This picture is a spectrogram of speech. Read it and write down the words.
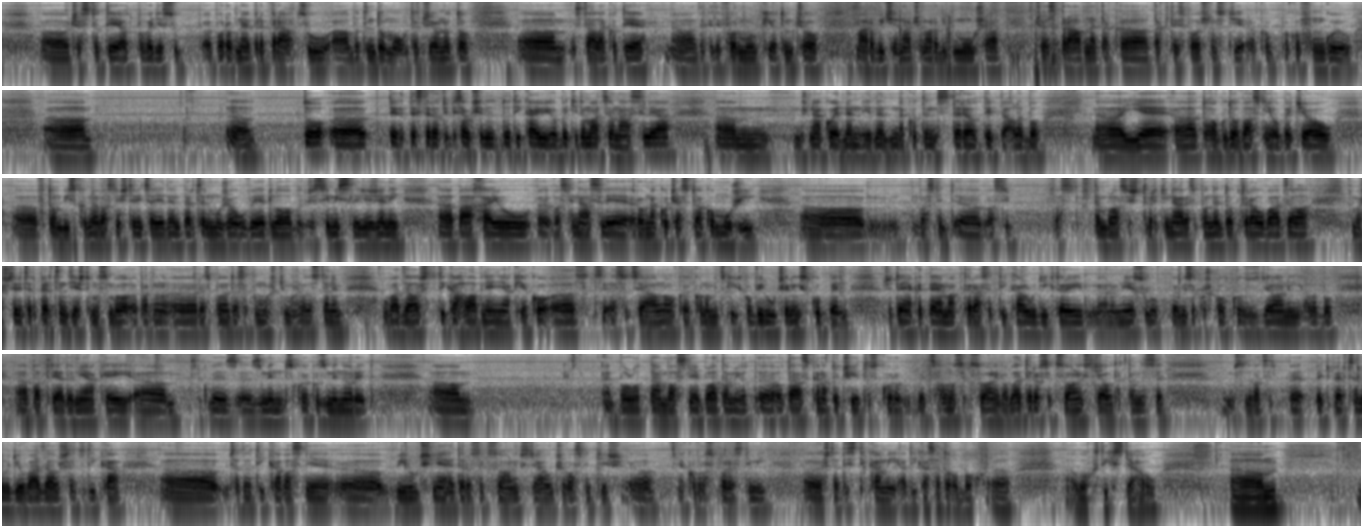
Často ty odpovědi jsou podobné pre prácu alebo ten domov, takže ono to stále jako ty, také ty formulky o tom, čo má robiť žena, čo má robiť muž a čo je správné, tak, tak v té společnosti jako, jako fungují. Eh, to, eh, ty, ty stereotypy se určitě dotýkají i oběti domácího násilia. Um, možná jako jeden, jeden jako ten stereotyp, alebo uh, je uh, toho, kdo vlastně obeťou. Uh, v tom výzkumu vlastně 41% mužů uvědlo, že si myslí, že ženy uh, páchají uh, vlastně násilie rovnako často jako muži. Uh, vlastně, uh, vlastně, tam byla asi čtvrtina respondentů, která uvádzala, nebo 40% ještě tomu jsem byl, pardon, eh, respondentů, se k tomu ještě možná dostanem, uvádzala, že se týká hlavně nějakých jako eh, soci, sociálno-ekonomických jako vyloučených skupin, že to je nějaké téma, která se týká lidí, kteří nevím, jsou vysokoškolsko vzdělaný, alebo eh, patří do nějaké z, z, min, jako z minorit. Um, bolo tam vlastně, byla tam i otázka na to, či je to skôr věc homosexuálních alebo heterosexuálních vzťahů, tak tam zase 25% lidí uvádzalo, že sa to týka, uh, sa to týka vlastne uh, výlučne heterosexuálnych vzťahov, čo vlastne tiež uh, ako v rozpore s tými uh, štatistikami a týka sa to oboch, uh, oboch z tých vzťahov. Um,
